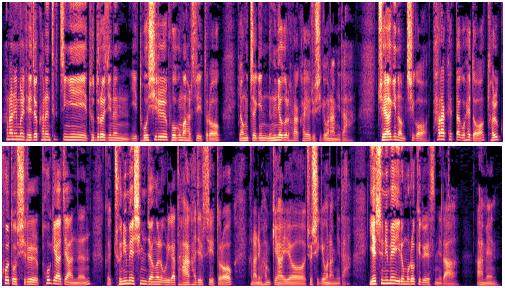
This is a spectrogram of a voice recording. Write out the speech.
하나님을 대적하는 특징이 두드러지는 이 도시를 복음화할 수 있도록 영적인 능력을 허락하여 주시기 원합니다. 죄악이 넘치고 타락했다고 해도 결코 도시를 포기하지 않는 그 주님의 심정을 우리가 다 가질 수 있도록 하나님 함께하여 주시기 원합니다. 예수님의 이름으로 기도했습니다. 아멘.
